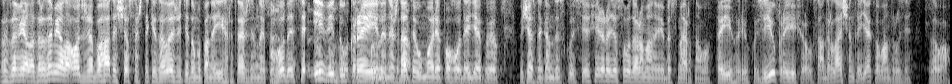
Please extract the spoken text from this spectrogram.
Зрозуміло, зрозуміло. Отже, багато що все ж таки залежить. Я думаю, пане Ігор теж зі мною Абсолютно, погодиться. абсолютно І від України не ждати у моря погоди. Я дякую учасникам дискусії. В ефірі Радіо Свобода Романові Безсмертному та Ігорю Козію. При ефір Олександр Лащенко. Дякую вам, друзі, за увагу.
